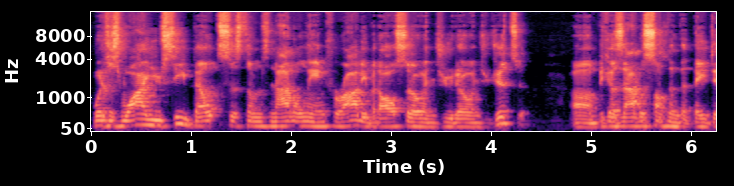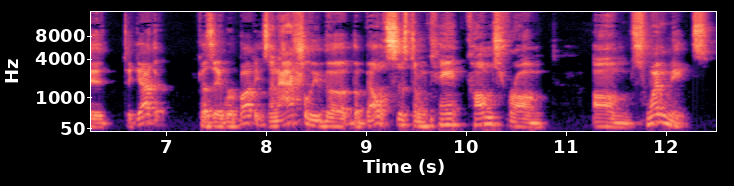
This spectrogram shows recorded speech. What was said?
which is why you see belt systems not only in karate but also in judo and jujitsu, um, because that was something that they did together because they were buddies. And actually, the the belt system can't comes from um, swim meets.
